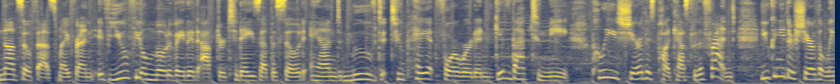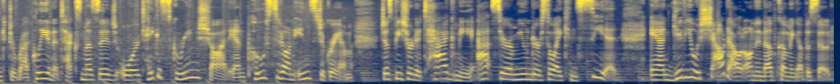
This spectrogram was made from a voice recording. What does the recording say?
Not so fast, my friend. If you feel motivated after today's episode and moved to pay it forward and give back to me, please share this podcast with a friend. You can either share the link directly in a text message or take a screenshot and post it on Instagram. Just be sure to tag me at Sarah Munder so I can see it and give you a shout out on an upcoming episode.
